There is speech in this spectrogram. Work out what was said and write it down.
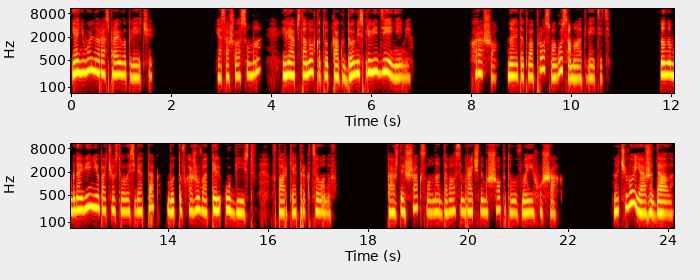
Я невольно расправила плечи. Я сошла с ума? Или обстановка тут как в доме с привидениями? Хорошо, на этот вопрос могу сама ответить. Но на мгновение почувствовала себя так, будто вхожу в отель убийств в парке аттракционов. Каждый шаг словно отдавался мрачным шепотом в моих ушах. Но чего я ожидала?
